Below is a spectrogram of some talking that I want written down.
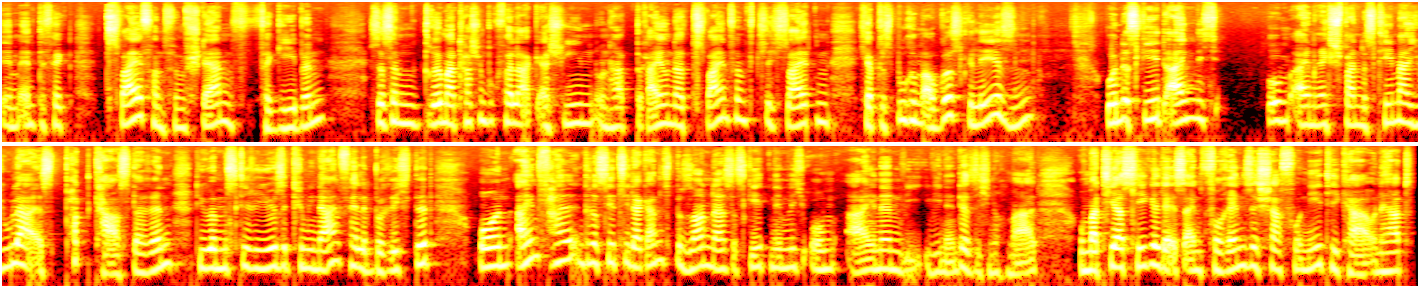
im Endeffekt zwei von fünf Sternen vergeben. Es ist im Drömer Taschenbuchverlag erschienen und hat 352 Seiten. Ich habe das Buch im August gelesen und es geht eigentlich um ein recht spannendes Thema. Jula ist Podcasterin, die über mysteriöse Kriminalfälle berichtet. Und ein Fall interessiert sie da ganz besonders. Es geht nämlich um einen, wie, wie nennt er sich nochmal, um Matthias Hegel, der ist ein forensischer Phonetiker und er hat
